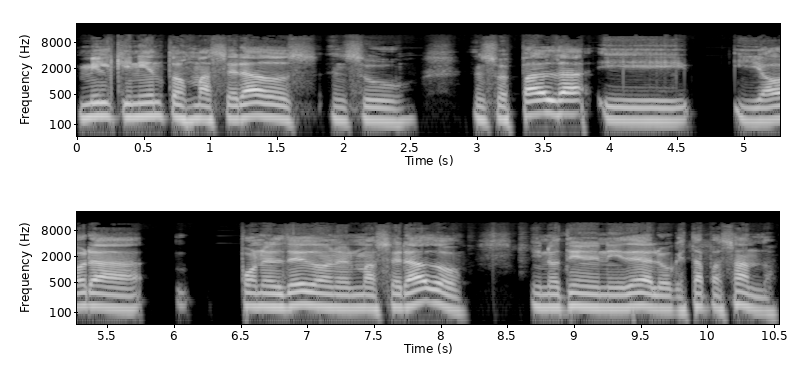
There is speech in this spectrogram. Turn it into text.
1500 macerados en su, en su espalda y, ahora pone el dedo en el macerado y no tiene ni idea de lo que está pasando.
